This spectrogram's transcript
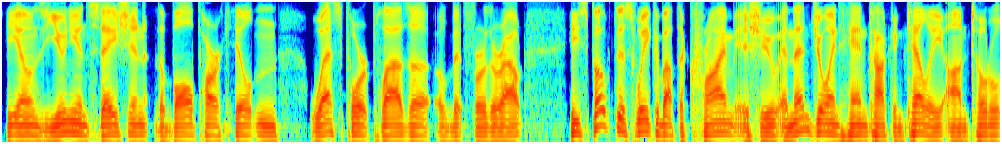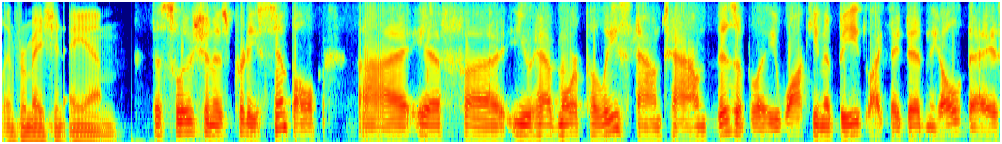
He owns Union Station, the Ballpark Hilton, Westport Plaza, a bit further out. He spoke this week about the crime issue and then joined Hancock and Kelley on Total Information AM. The solution is pretty simple. Uh, if uh, you have more police downtown visibly walking a beat like they did in the old days,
